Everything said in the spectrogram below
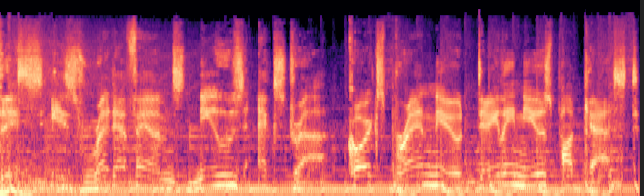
This is Red FM's News Extra, Cork's brand new daily news podcast.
